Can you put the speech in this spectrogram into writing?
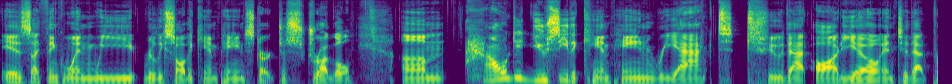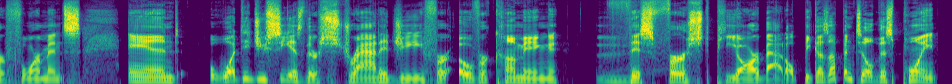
is, I think, when we really saw the campaign start to struggle. Um, how did you see the campaign react to that audio and to that performance? And what did you see as their strategy for overcoming this first PR battle because up until this point,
